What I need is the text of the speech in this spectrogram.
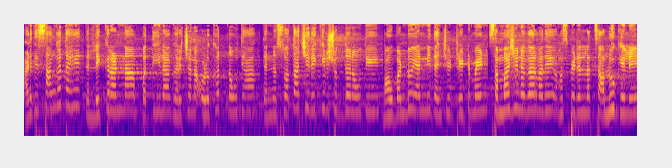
आणि ते सांगत आहेत लेकरांना पतीला घरच्यांना ओळखत नव्हत्या. त्यांना स्वतःची देखील शुद्ध नव्हती. भाऊ बंडू यांनी त्यांची ट्रीटमेंट संभाजीनगरमध्ये हॉस्पिटलला चालू केले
